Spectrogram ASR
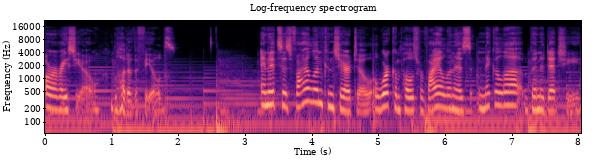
Oratio, Blood of the Fields. And it's his violin concerto, a work composed for violinist Nicola Benedetti,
